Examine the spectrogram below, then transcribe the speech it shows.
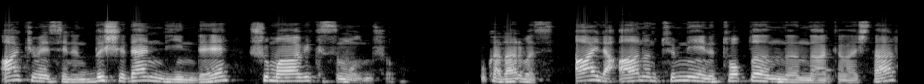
A kümesinin dışı dendiğinde şu mavi kısım olmuş olur. Bu kadar basit. A ile A'nın tümleyeni toplandığında arkadaşlar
